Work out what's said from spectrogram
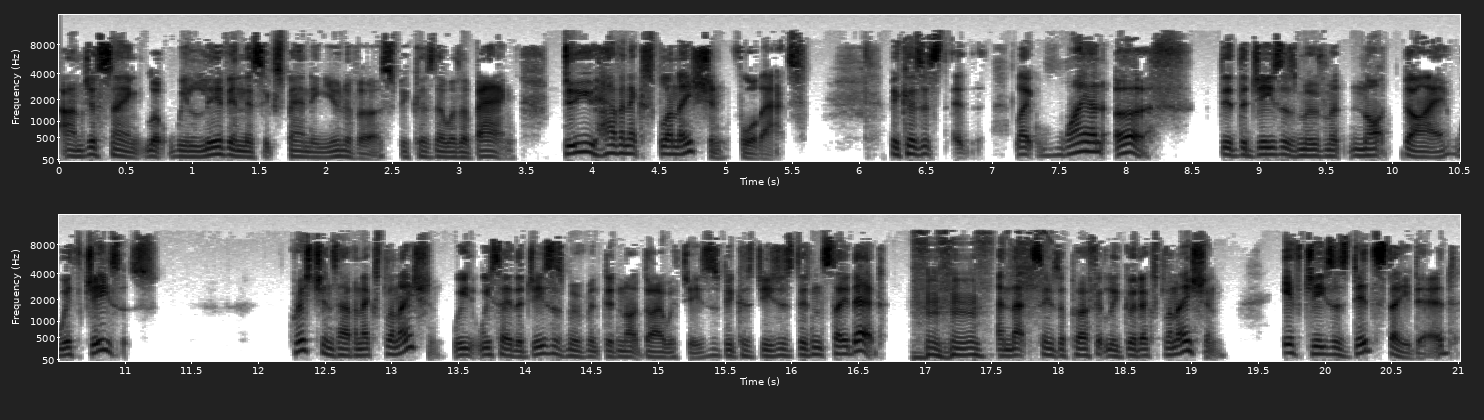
i'm just saying look we live in this expanding universe because there was a bang do you have an explanation for that because it's uh, like why on earth did the jesus movement not die with jesus Christians have an explanation. We, we say the Jesus movement did not die with Jesus because Jesus didn't stay dead. and that seems a perfectly good explanation. If Jesus did stay dead,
